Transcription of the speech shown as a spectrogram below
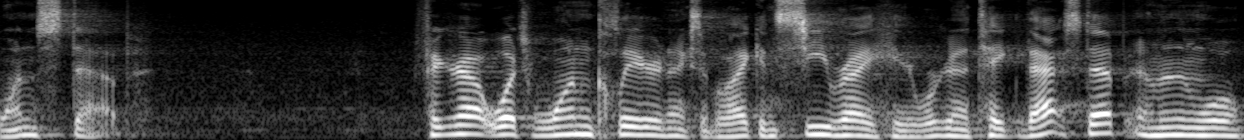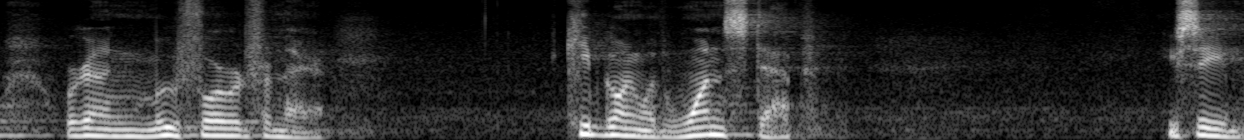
one step. Figure out what's one clear next step. Well, I can see right here. We're going to take that step and then we'll, we're going to move forward from there. Keep going with one step. You see,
